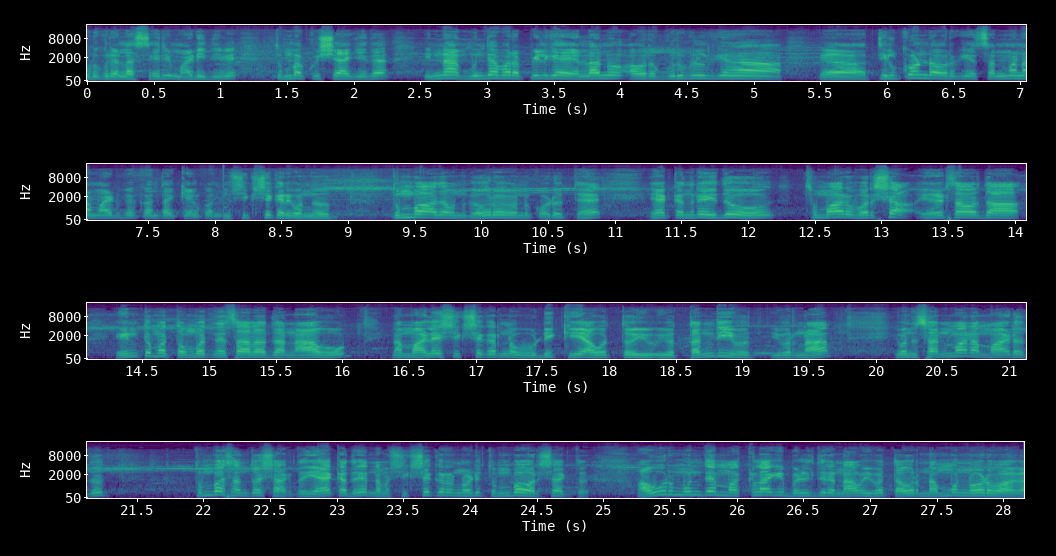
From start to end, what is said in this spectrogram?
ಹುಡುಗರೆಲ್ಲ ಸೇರಿ ಮಾಡಿದ್ದೀವಿ. ತುಂಬ ಖುಷಿಯಾಗಿದೆ. ಇನ್ನು ಮುಂದೆ ಬರೋ ಪೀಳಿಗೆ ಎಲ್ಲನೂ ಅವರ ಗುರುಗಳಿಗೆ ತಿಳ್ಕೊಂಡು ಅವ್ರಿಗೆ ಸನ್ಮಾನ ಮಾಡಬೇಕು ಅಂತ ಕೇಳ್ಕೊಂಡು ಶಿಕ್ಷಕರಿಗೆ ಒಂದು ತುಂಬ ಆದ ಒಂದು ಗೌರವವನ್ನು ಕೊಡುತ್ತೆ. ಯಾಕಂದರೆ ಇದು ಸುಮಾರು ವರ್ಷ, ಎರಡು ಸಾವಿರದ ಎಂಟು ಮತ್ತು ಒಂಬತ್ತನೇ ಸಾಲದ ನಾವು, ನಮ್ಮ ಹಳೆ ಶಿಕ್ಷಕರನ್ನ ಹುಡುಕಿ ಅವತ್ತು ಇವ್ ತಂದು ಇವ್, ಇವ್ರನ್ನ ಒಂದು ಸನ್ಮಾನ ಮಾಡೋದು ತುಂಬ ಸಂತೋಷ ಆಗ್ತದೆ. ಯಾಕಂದರೆ ನಮ್ಮ ಶಿಕ್ಷಕರು ನೋಡಿ ತುಂಬ ವರ್ಷ ಆಗ್ತದೆ. ಅವ್ರ ಮುಂದೆ ಮಕ್ಕಳಾಗಿ ಬೆಳೆದಿರೋ ನಾವು ಇವತ್ತು ಅವ್ರು ನಮ್ಮನ್ನು ನೋಡುವಾಗ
